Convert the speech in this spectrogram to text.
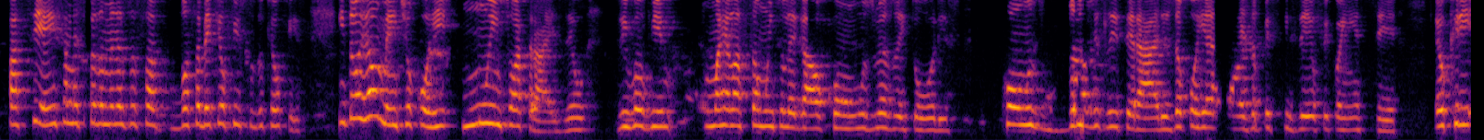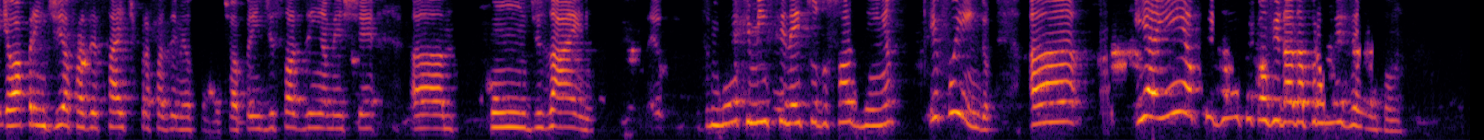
paciência, mas pelo menos eu só vou saber que eu fiz tudo o que eu fiz. Então, realmente, eu corri muito atrás. Eu desenvolvi uma relação muito legal com os meus leitores, com os blogs literários. Eu corri atrás, eu pesquisei, eu fui conhecer. Eu, criei, eu aprendi a fazer site para fazer meu site. Eu aprendi sozinha a mexer uh, com design. Eu meio que me ensinei tudo sozinha e fui indo. Uh, e aí eu peguei, fui convidada para um evento.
